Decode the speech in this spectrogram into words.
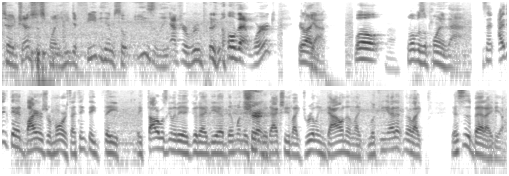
to Justice's point, he defeated him so easily after Rude put in all that work. You're like, Yeah. Well, what was the point of that? I think they had buyer's remorse. I think they they they thought it was going to be a good idea. Then when they Sure. started actually like drilling down and like looking at it, and they're like, "This is a bad idea."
